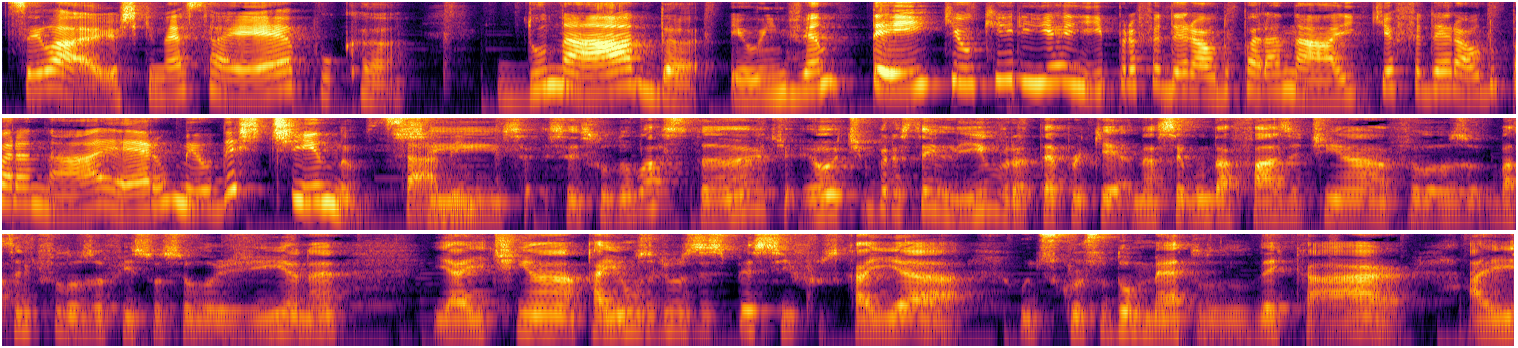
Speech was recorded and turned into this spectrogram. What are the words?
Sei lá, acho que nessa época, do nada, eu inventei que eu queria ir pra Federal do Paraná e que a Federal do Paraná era o meu destino, sabe? Sim, você estudou bastante. Eu te emprestei livro, até porque na segunda fase tinha filoso- bastante filosofia e sociologia, né? E aí tinha. caíam uns livros específicos, caía o discurso do método do Descartes. Aí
